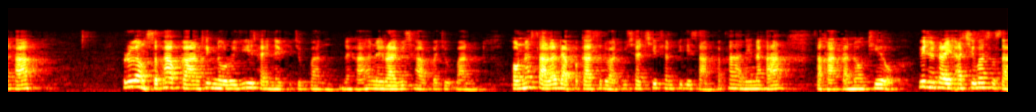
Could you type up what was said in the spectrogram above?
นะคะ เรื่องสภาพการเทคโนโลยีไทยในปัจจุบันนะคะ ในรายวิชาปัจจุบัน ของนักศึกษาระดับประกาศนียบัตรวิชาชีพชั้นปีที่3ทับ5นี้นะคะ สาขาการท่องเที่ยว วิทยาลัยอาชีวศึกษา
